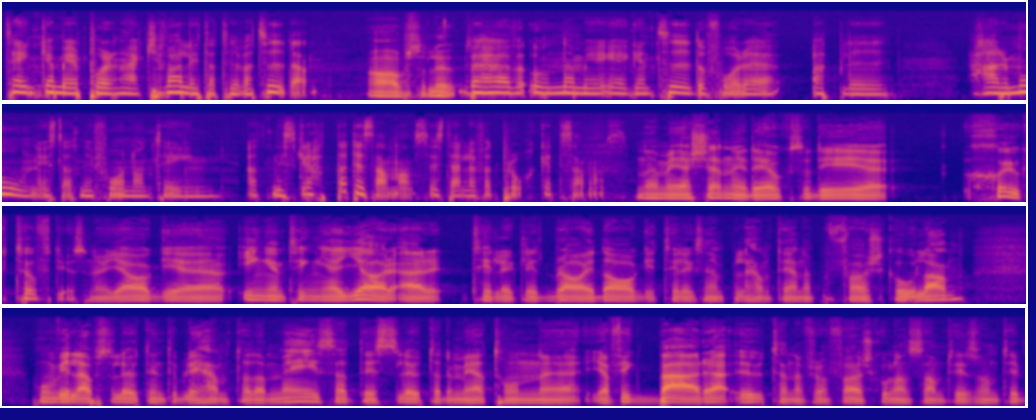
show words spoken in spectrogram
Tänka mer på den här kvalitativa tiden. ja, absolut. Behöver unna mer egen tid och få det att bli harmoniskt, att ni får någonting, att ni skrattar tillsammans istället för att bråka tillsammans. Nej, men jag känner det också. Det är sjukt tufft just nu. Jag, eh, ingenting jag gör är tillräckligt bra. Idag till exempel hämtade jag henne på förskolan. Hon ville absolut inte bli hämtad av mig så att det slutade med att hon, eh, jag fick bära ut henne från förskolan samtidigt som hon typ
